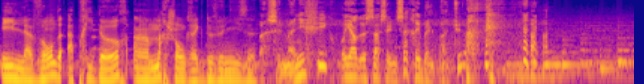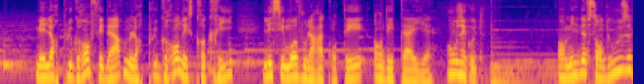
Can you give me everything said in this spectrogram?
et ils la vendent à prix d'or à un marchand grec de Venise. Bah, c'est magnifique. Regarde ça, c'est une sacrée belle peinture. Mais leur plus grand fait d'armes, leur plus grande escroquerie, laissez-moi vous la raconter en détail. On vous écoute. En 1912,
